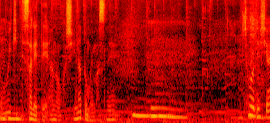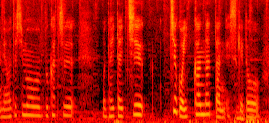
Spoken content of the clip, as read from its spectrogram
思い切って下げてあの欲しいなと思いますね。うん。そうですよね。私も部活、まあ、大体中中高一貫だったんですけど、うん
